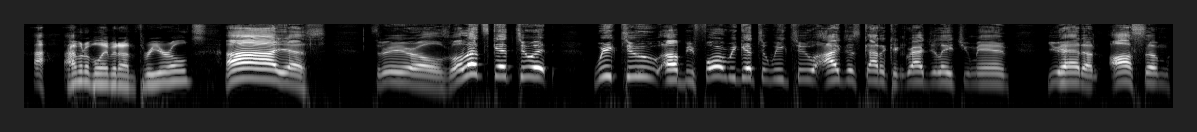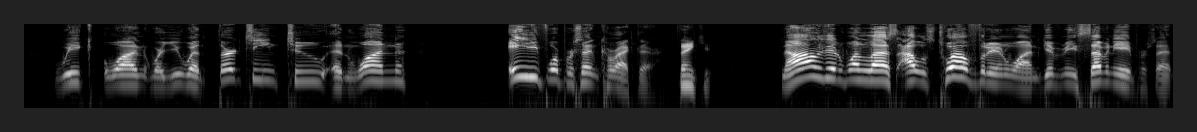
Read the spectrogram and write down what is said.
I'm gonna blame it on three year olds. Ah, yes, three-year-olds. Well, let's get to it. Week two. Uh, before we get to week two, I just gotta congratulate you, man. You had an awesome week one where you went 13, 2, and one. 84% correct there. Thank you. Now I only did one less. I was 12, 3, and one, giving me 78%.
